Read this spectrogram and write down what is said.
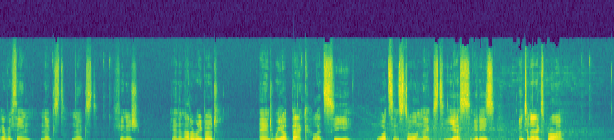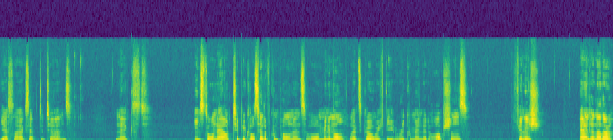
everything next, next, finish, and another reboot. And we are back. Let's see what's in store next. Yes, it is Internet Explorer. Yes, I accept the terms. Next. Install now, typical set of components or minimal. Let's go with the recommended options. Finish. And another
